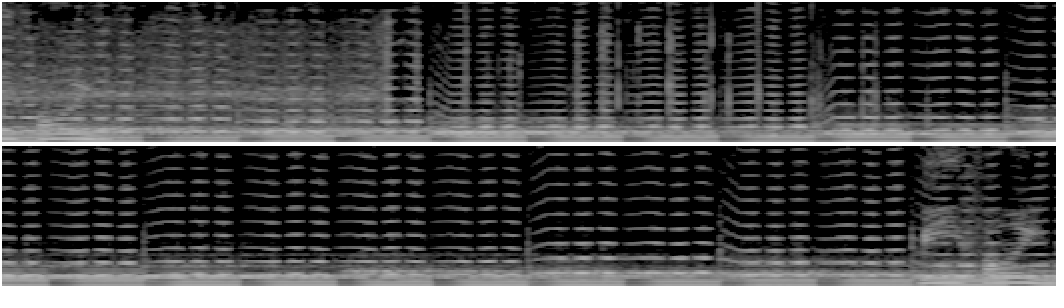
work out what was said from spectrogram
Be fine. Be fine.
